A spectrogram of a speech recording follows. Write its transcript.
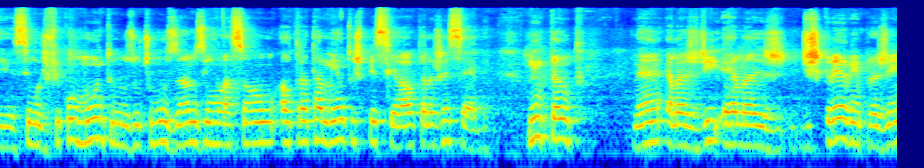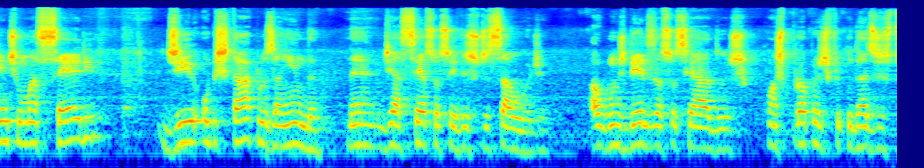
é, se modificou muito nos últimos anos em relação ao tratamento especial que elas recebem. No entanto, né, elas, elas descrevem para a gente uma série de obstáculos ainda né, de acesso aos serviços de saúde alguns deles associados com as próprias dificuldades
